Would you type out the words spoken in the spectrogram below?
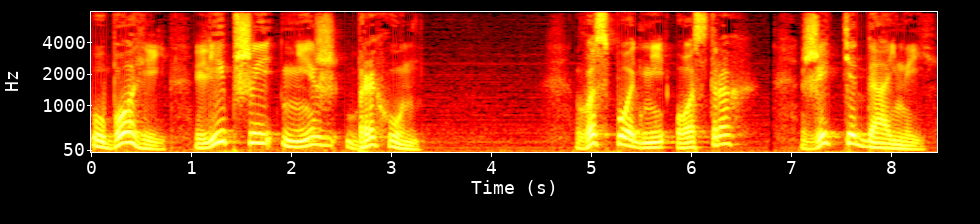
убогий ліпший, ніж брехун. Господній острах життєдайний,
